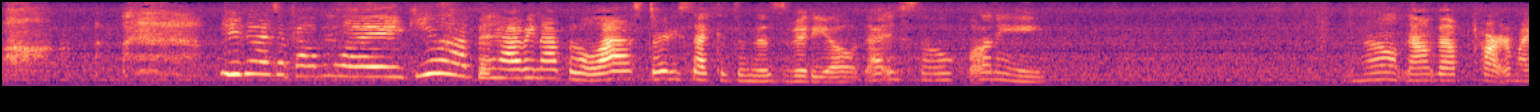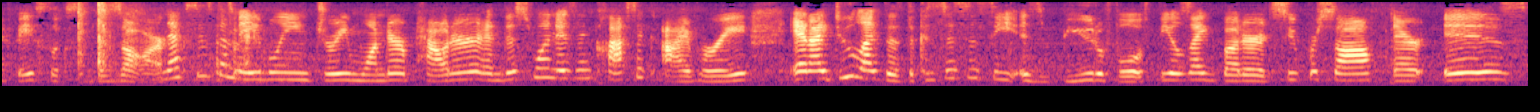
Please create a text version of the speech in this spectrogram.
you guys are probably like you have been having that for the last 30 seconds in this video that is so funny well, now that part of my face looks bizarre. Next is the okay. Maybelline Dream Wonder Powder, and this one is in Classic Ivory. And I do like this. The consistency is beautiful. It feels like butter. It's super soft. There is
